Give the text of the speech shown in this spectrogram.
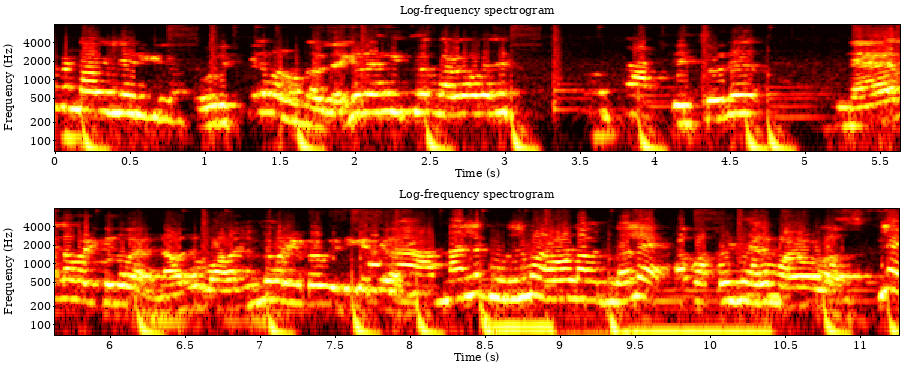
ഉണ്ടാവില്ല ഒരിക്കലും ഒരിക്കലും മഴ ഉണ്ടാവില്ല എങ്ങനെയാണ് കിച്ചു മഴ പോകുന്നത് കിച്ചുവിന് നേരെ വഴിക്കുന്ന വരണ്ട. അവർ വളഞ്ഞ വഴിയുടെ വീട്ടിൽ നല്ല കൂടുതൽ മഴ കൊള്ളാൻ അല്ലേ? അപ്പൊ അപ്പോഴും നേരം മഴ കൊള്ളാം ഇല്ലേ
